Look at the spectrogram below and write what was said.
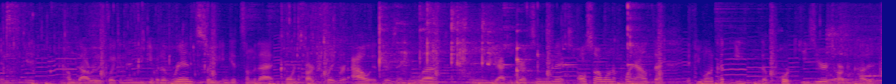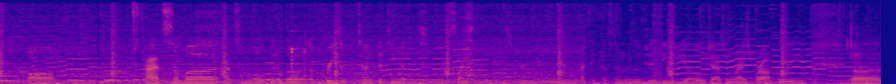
and it comes out really quick. And then you give it a rinse so you can get some of that cornstarch flavor out if there's any left, and you add the dressing and mix. Also, I want to point out that if you want to cut the, the pork easier, it's hard to cut it. Um, add some uh, add some little bit of a, a freeze it for 10 15 minutes and slice it broccoli, uh.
